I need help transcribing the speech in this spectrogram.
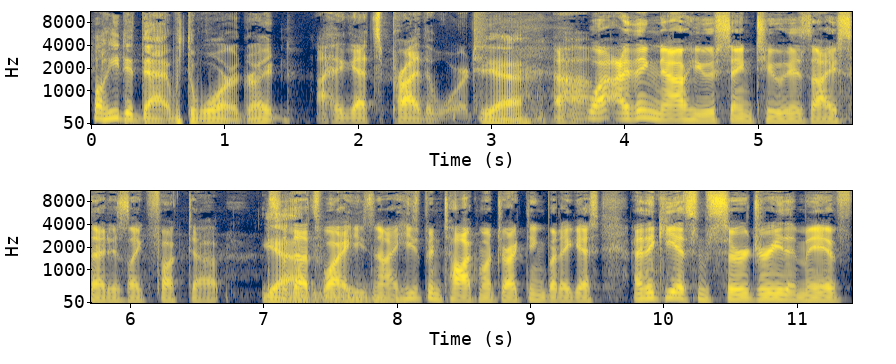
Well, he did that with the ward, right? I think that's probably the ward. Yeah. well, I think now he was saying too, his eyesight is like fucked up. Yeah. So that's why he's not. He's been talking about directing, but I guess I think he had some surgery that may have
